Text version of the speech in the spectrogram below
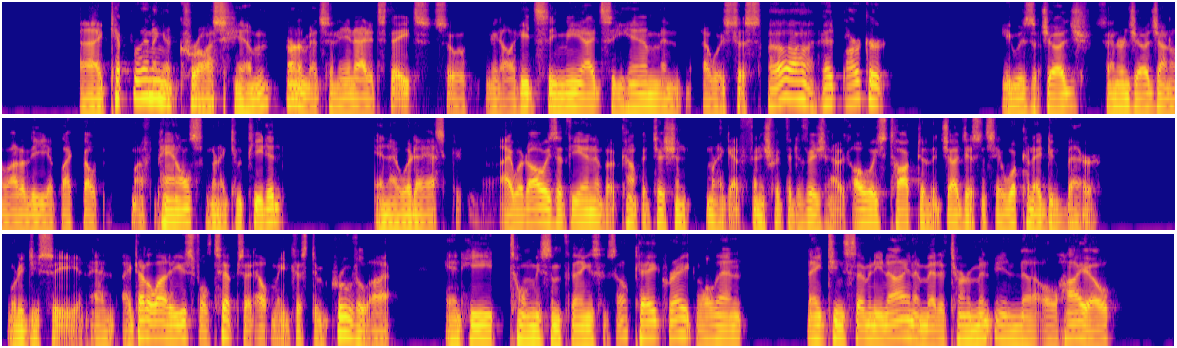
I kept running across him tournaments in the United States. So, you know, he'd see me, I'd see him, and I was just, ah, Ed Parker. He was a judge, center judge on a lot of the black belt uh, panels when I competed. And I would ask, I would always at the end of a competition, when I got finished with the division, I would always talk to the judges and say, what can I do better? What did you see? And, and I got a lot of useful tips that helped me just improve a lot. And he told me some things. I said, okay, great. Well, then 1979, I'm at a tournament in uh, Ohio.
